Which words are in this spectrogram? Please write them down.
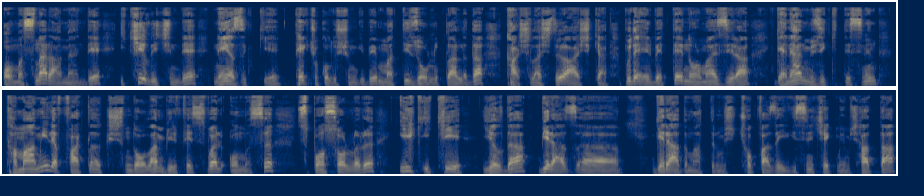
olmasına rağmen de iki yıl içinde ne yazık ki pek çok oluşum gibi maddi zorluklarla da karşılaştığı aşikar. Bu da elbette normal zira genel müzik kitlesinin tamamıyla farklı akışında olan bir festival olması sponsorları ilk iki yılda biraz e, geri adım attırmış. Çok fazla ilgisini çekmemiş. Hatta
